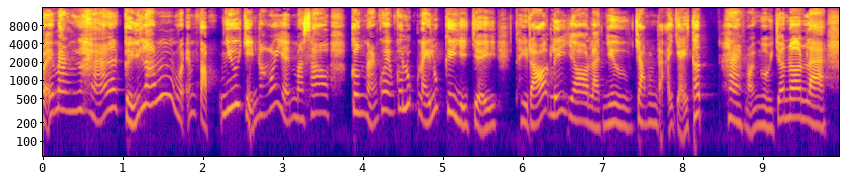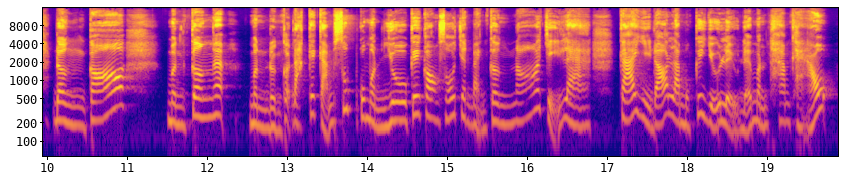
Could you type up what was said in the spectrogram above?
rồi em ăn, hả? Kỹ lắm. Rồi em tập như chị nói vậy mà sao cân nặng của em có lúc này lúc kia vậy chị? Thì đó, lý do là như trâm đã giải thích ha, mọi người. Cho nên là đừng có mình cân á, mình đừng có đặt cái cảm xúc của mình vô cái con số trên bàn cân. Nó chỉ là cái gì đó là một cái dữ liệu để mình tham khảo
